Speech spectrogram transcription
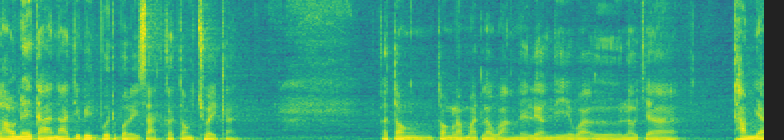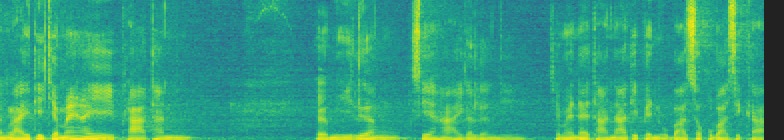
เราในฐานะที่เป็นพุทธบริษัทก็ต้องช่วยกัน ก็ต้องต้องระมัดระวังในเรื่องนี้ว่า เออเราจะทำอย่างไรที่จะไม่ให้พระท่านเออมีเรื่องเสียหายกับเรื่องนี้ใช่ไหมในฐานะที่เป็นอุบาสกอุบาสิกา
